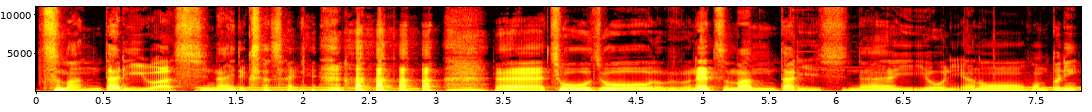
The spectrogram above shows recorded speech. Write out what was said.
つまんだりはしないでくださいね。えー、頂上の部分ね、つまんだりしないように、あの、本当に、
